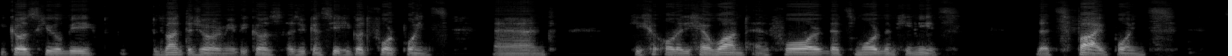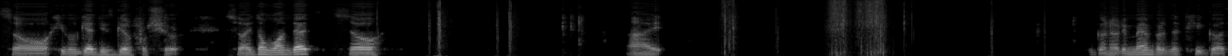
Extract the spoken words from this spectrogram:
because he will be advantage over me because as you can see he got four points and he already have one and four that's more than he needs. That's five points. So he will get this girl for sure. So I don't want that. So I gonna remember that he got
